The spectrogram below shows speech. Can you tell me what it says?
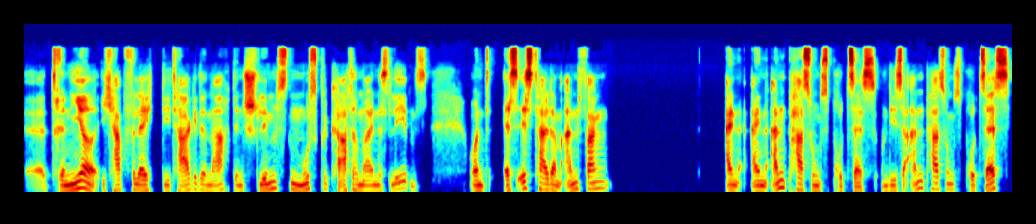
äh, trainiere, ich habe vielleicht die Tage danach den schlimmsten Muskelkater meines Lebens. Und es ist halt am Anfang ein, ein Anpassungsprozess. Und dieser Anpassungsprozess,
